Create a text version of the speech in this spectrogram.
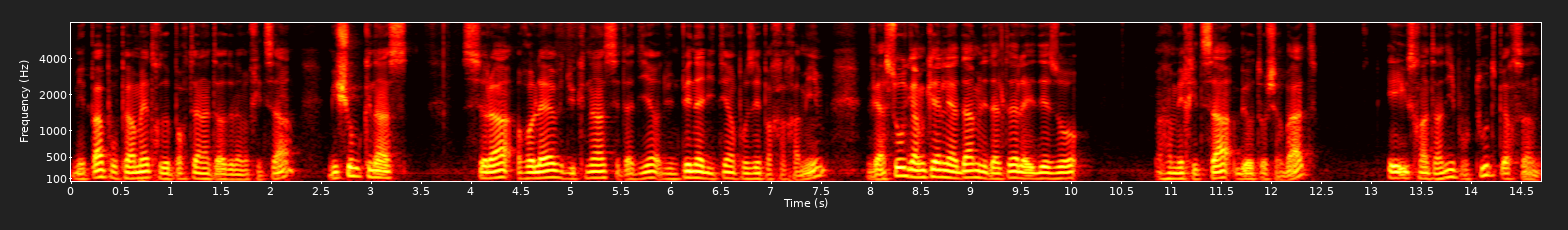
mais pas pour permettre de porter à l'intérieur de la mechitza. Mishum knas, cela relève du knas, c'est-à-dire d'une pénalité imposée par Chachamim. Ve'asur gamken le adam le dezo ha beoto Shabbat. Et il sera interdit pour toute personne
